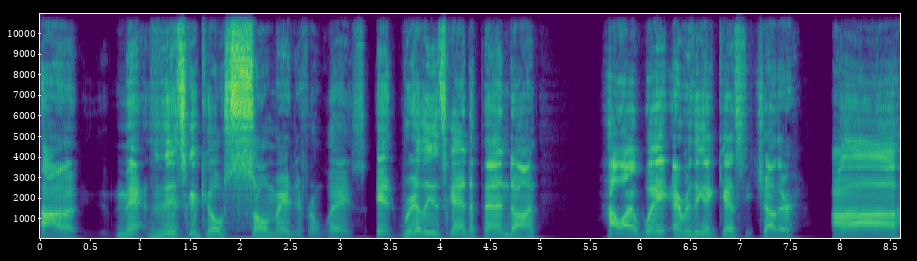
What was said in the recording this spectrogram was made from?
Uh, man, this could go so many different ways. It really is going to depend on how I weigh everything against each other. Uh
